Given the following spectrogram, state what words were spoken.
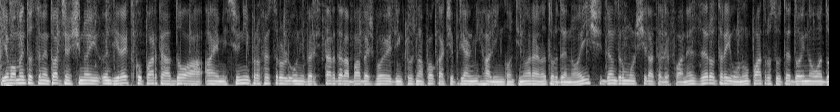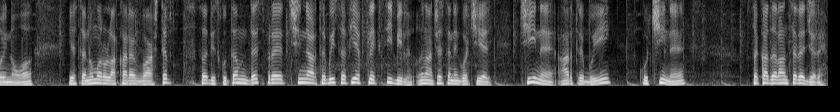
E momentul să ne întoarcem și noi în direct cu partea a doua a emisiunii. Profesorul universitar de la babeș bolyai din Cluj-Napoca, Ciprian Mihali, în continuare alături de noi și dăm drumul și la telefoane 031 400 2929. Este numărul la care vă aștept să discutăm despre cine ar trebui să fie flexibil în aceste negocieri. Cine ar trebui, cu cine, să cadă la înțelegere.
